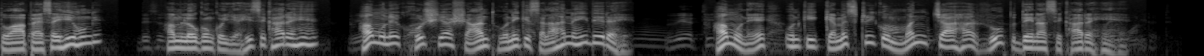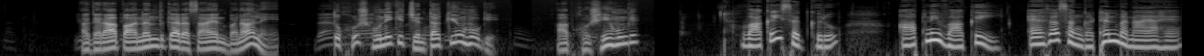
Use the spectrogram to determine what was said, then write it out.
तो आप ऐसे ही होंगे। हम लोगों को यही सिखा रहे हैं। हम उन्हें खुश या शांत होने की सलाह नहीं दे रहे। हम उन्हें उनकी केमिस्ट्री को मन चाह रूप देना सिखा रहे हैं। अगर आप आनंद का रसायन बना लें तो खुश होने की चिंता क्यों होगी? आप खुश ही होंगे। वाकई सदगुरु, आपने वाकई ऐसा संगठन बनाया है,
